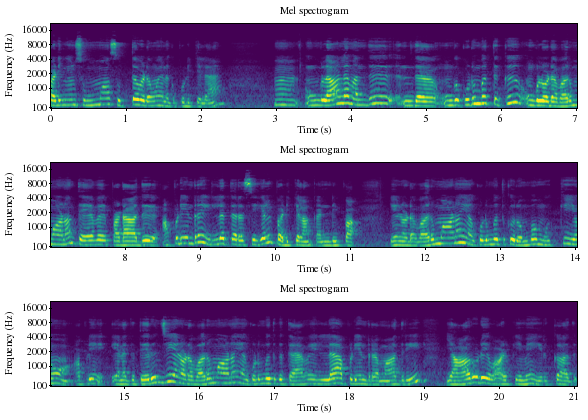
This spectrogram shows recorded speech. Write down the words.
படிங்கன்னு சும்மா சுத்த விடவும் எனக்கு பிடிக்கல. உங்களால் வந்து இந்த உங்கள் குடும்பத்துக்கு உங்களோட வருமானம் தேவைப்படாது அப்படின்ற இல்லத்தரசிகள் படிக்கலாம் கண்டிப்பாக என்னோட வருமானம் என் குடும்பத்துக்கு ரொம்ப முக்கியம் அப்படி எனக்கு தெரிஞ்சு என்னோட வருமானம் என் குடும்பத்துக்கு தேவையில்லை அப்படின்ற மாதிரி யாருடைய வாழ்க்கையுமே இருக்காது.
